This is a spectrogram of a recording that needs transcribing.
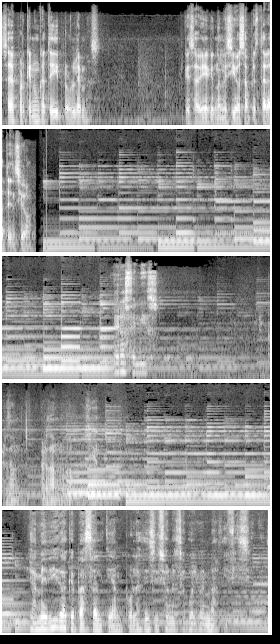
¿Sabes por qué nunca te di problemas? Porque sabía que no les ibas a prestar atención. Eras feliz. Perdón, perdón, no, lo siento. Y a medida que pasa el tiempo, las decisiones se vuelven más difíciles.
